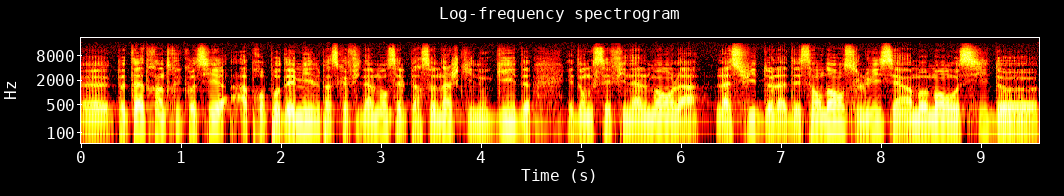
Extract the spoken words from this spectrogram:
Euh, peut-être un truc aussi à propos d'Émile, parce que finalement c'est le personnage qui nous guide, et donc c'est finalement la, suite de la descendance. Lui, c'est un moment aussi de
